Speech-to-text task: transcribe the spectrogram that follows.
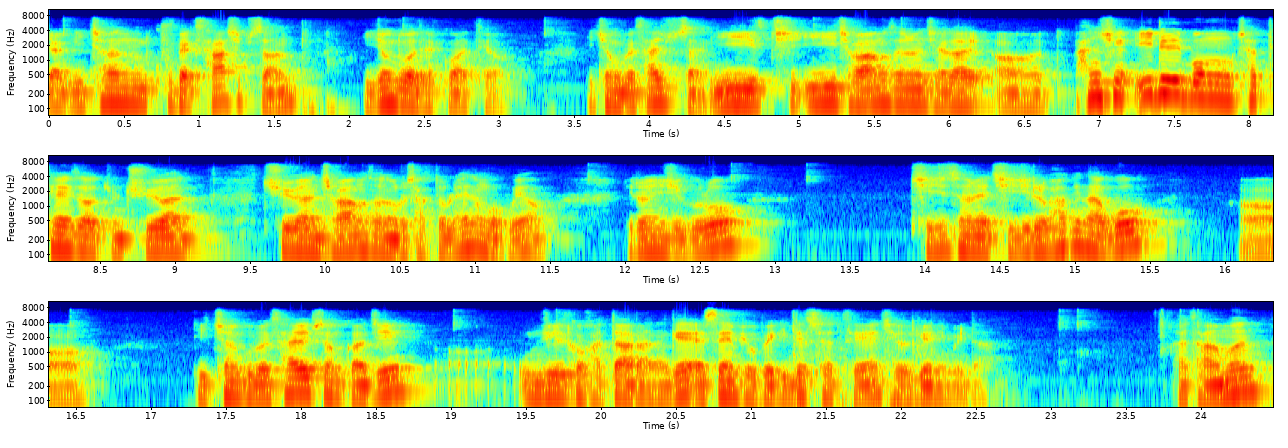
약 2940선 이 정도가 될 것 같아요. 2940선 이, 이 저항선은 제가 어, 1시간 1일봉 차트에서 좀 주요한 주요한 저항선으로 작도를 해놓은 거고요. 이런 식으로 지지선의 지지를 확인하고 어, 2940선까지 어, 움직일 것 같다라는 게 S&P 500 인덱스 차트의 제 의견입니다. 다음은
